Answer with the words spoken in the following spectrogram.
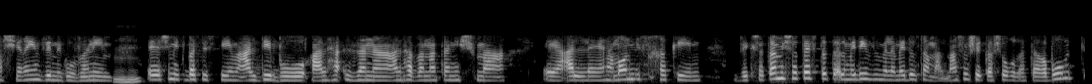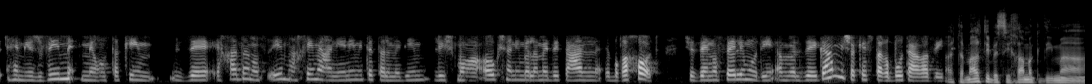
עשירים ומגוונים, mm-hmm. שמתבססים על דיבור, על האזנה, על הבנת הנשמע, אה, על אה, המון משחקים, וכשאתה משתף את התלמידים ומלמד אותם על משהו שקשור לתרבות, הם יושבים מרותקים. זה אחד הנושאים הכי מעניינים את התלמידים לשמוע, או כשאני מלמדת על ברכות, שזה נושא לימודי, אבל זה גם משקף תרבות ערבית. את אמרתי בשיחה מקדימה,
